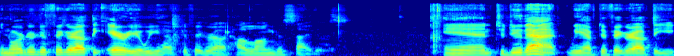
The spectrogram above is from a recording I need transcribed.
In order to figure out the area, we have to figure out how long this side is. And to do that, we have to figure out the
